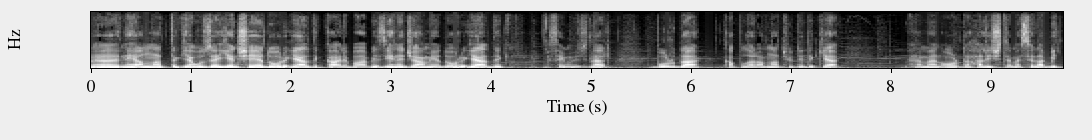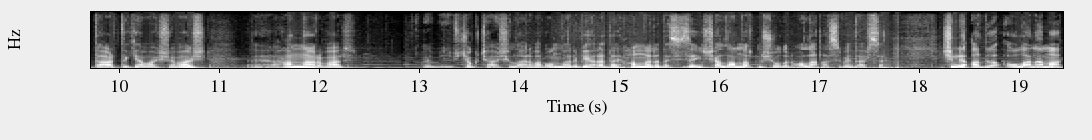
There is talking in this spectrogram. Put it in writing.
Ee, neyi anlattık? Yavuz Yeni şeye doğru geldik galiba biz. Yeni camiye doğru geldik sevgiliciler. Burada kapılar anlatıyor dedik ya. Hemen orada Haliç'te mesela bitti artık yavaş yavaş. Ee, hanlar var birçok çarşılar var. Onları bir arada hanları da size inşallah anlatmış olur Allah nasip ederse. Şimdi adı olan ama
